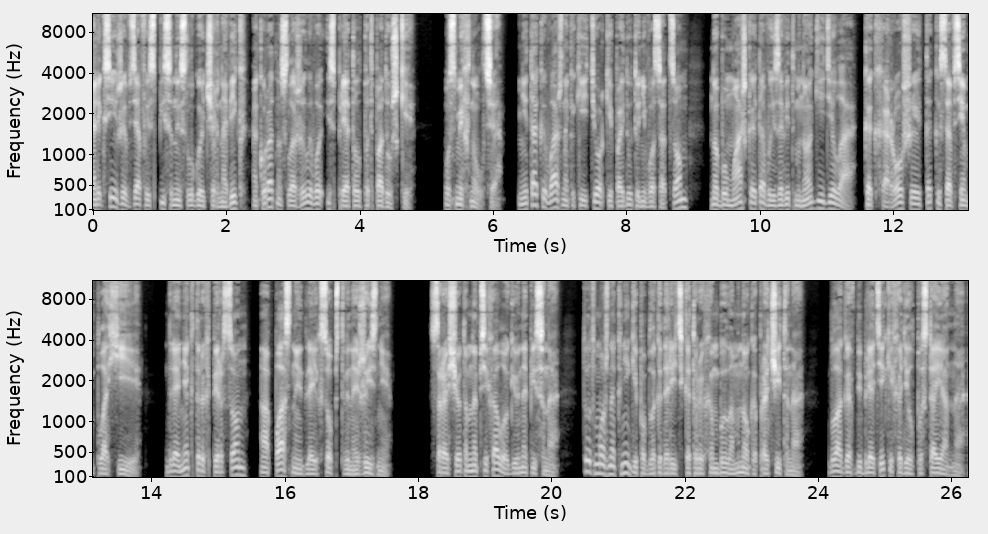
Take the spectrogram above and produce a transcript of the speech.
Алексей же, взяв исписанный слугой черновик, аккуратно сложил его и спрятал под подушки. Усмехнулся. Не так и важно, какие терки пойдут у него с отцом, но бумажка это вызовет многие дела, как хорошие, так и совсем плохие. Для некоторых персон опасные для их собственной жизни. С расчетом на психологию написано. Тут можно книги поблагодарить, которых им было много прочитано. Благо, в библиотеке ходил постоянно.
